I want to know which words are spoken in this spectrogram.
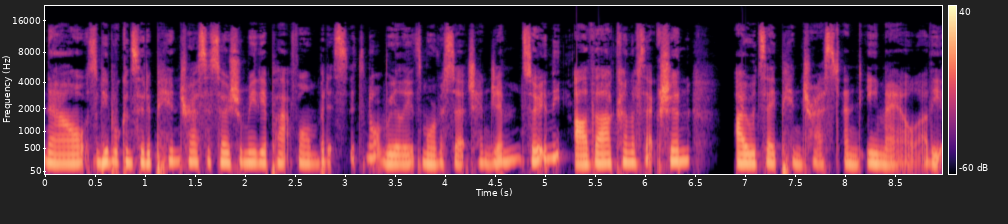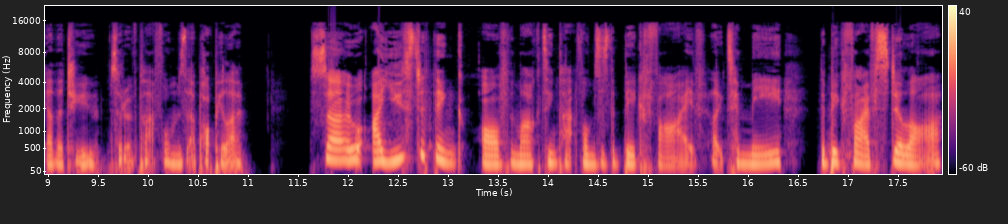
Now, some people consider Pinterest a social media platform, but it's, it's not really. It's more of a search engine. So in the other kind of section, I would say Pinterest and email are the other two sort of platforms that are popular. So I used to think of the marketing platforms as the big five. Like to me, the big five still are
